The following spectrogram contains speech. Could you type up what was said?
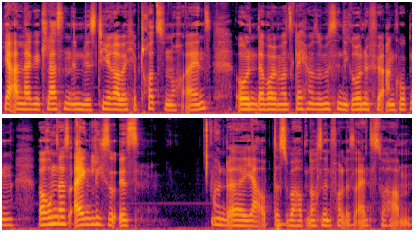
ja, Anlageklassen investiere, aber ich habe trotzdem noch eins. Und da wollen wir uns gleich mal so ein bisschen die Gründe für angucken, warum das eigentlich so ist. Und äh, ja, ob das überhaupt noch sinnvoll ist, eins zu haben.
